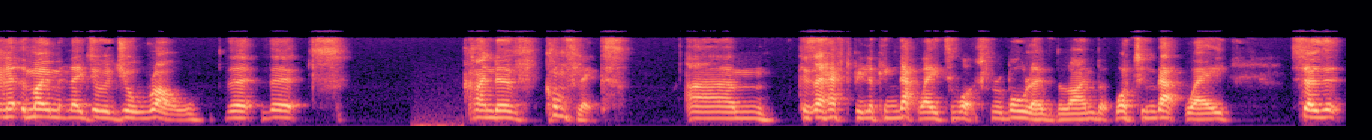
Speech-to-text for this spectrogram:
and at the moment they do a dual role that that kind of conflicts um because they have to be looking that way to watch for a ball over the line but watching that way so that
